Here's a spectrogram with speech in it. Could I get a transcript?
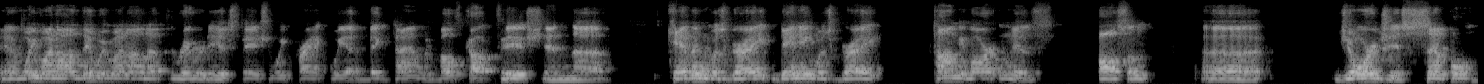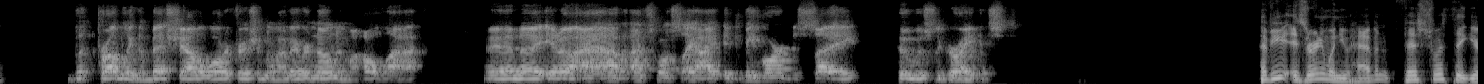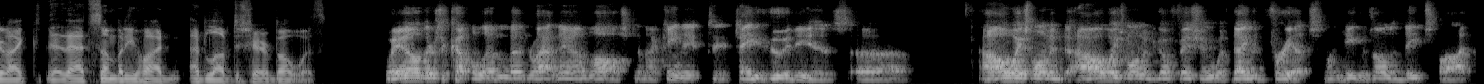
and we went on, then we went on up the river to his fish and we cranked. We had a big time. We both caught fish and uh, Kevin was great. Denny was great. Tommy Martin is awesome. Uh, George is simple but probably the best shallow water fisherman I've ever known in my whole life. And uh, you know, I, I, I just want to say, I, it'd be hard to say who was the greatest. Have you? Is there anyone you haven't fished with that you're like that's somebody who I'd I'd love to share a boat with? Well, there's a couple of them, but right now I'm lost and I can't tell you who it is. Uh, I always wanted I always wanted to go fishing with David Fritz when he was on the deep spot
